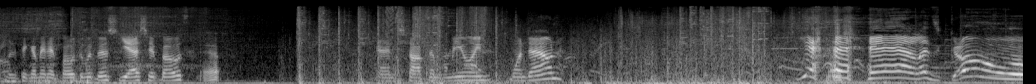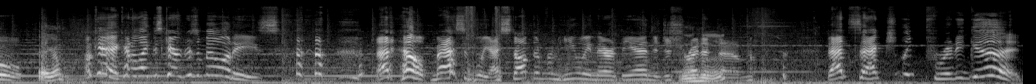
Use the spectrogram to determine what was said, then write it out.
shield. I think I may hit both with this. Yes, hit both. Yep. And stop them from healing. One down. Yeah! Let's go! There you go. Okay, I kind of like this character's abilities. that helped massively. I stopped them from healing there at the end and just shredded Mhm. them. That's actually pretty good.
